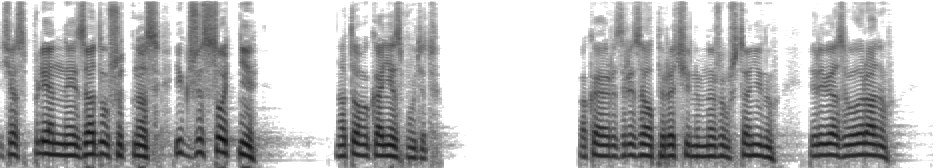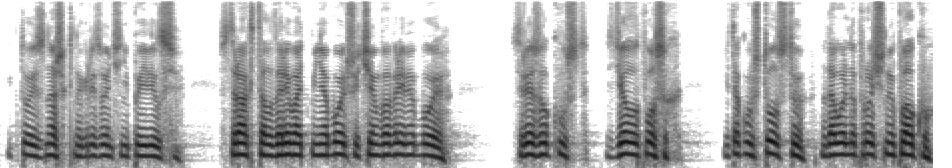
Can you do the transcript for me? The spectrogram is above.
Сейчас пленные задушат нас, их же сотни. На том и конец будет. Пока я разрезал перочинным ножом штанину, перевязывал рану, Никто из наших на горизонте не появился. Страх стал доливать меня больше, чем во время боя. Срезал куст, сделал посох. Не такую уж толстую, но довольно прочную палку.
